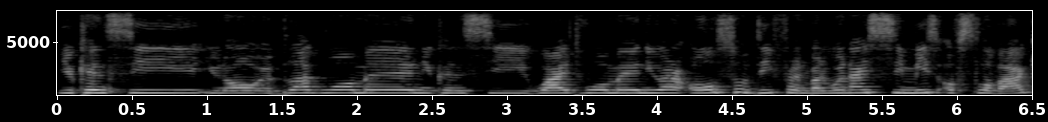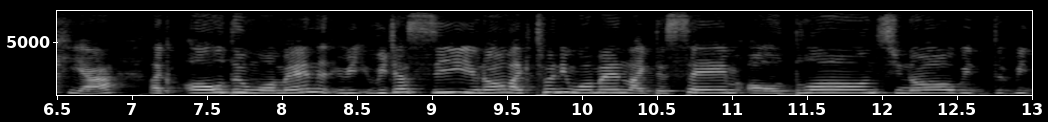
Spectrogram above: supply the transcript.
you can see, you know, a black woman, you can see white woman. You are also different. But when I see Miss of Slovakia, like all the women, we, we just see, you know, like twenty women, like the same, all blondes, you know, with with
